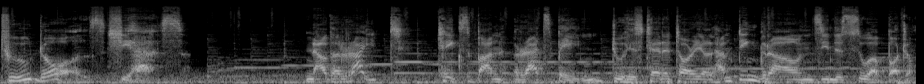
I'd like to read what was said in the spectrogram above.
Two doors she has. Now the right takes Ban Ratsbane to his territorial hunting grounds in the sewer bottom.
